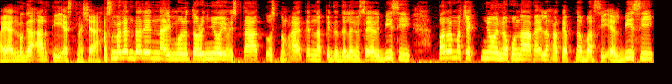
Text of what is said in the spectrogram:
Ayan, mag-RTS na siya. Mas maganda rin na i-monitor nyo yung status ng item na pinadala nyo sa LBC para ma-check nyo no, kung nakakailang attempt na ba si LBC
